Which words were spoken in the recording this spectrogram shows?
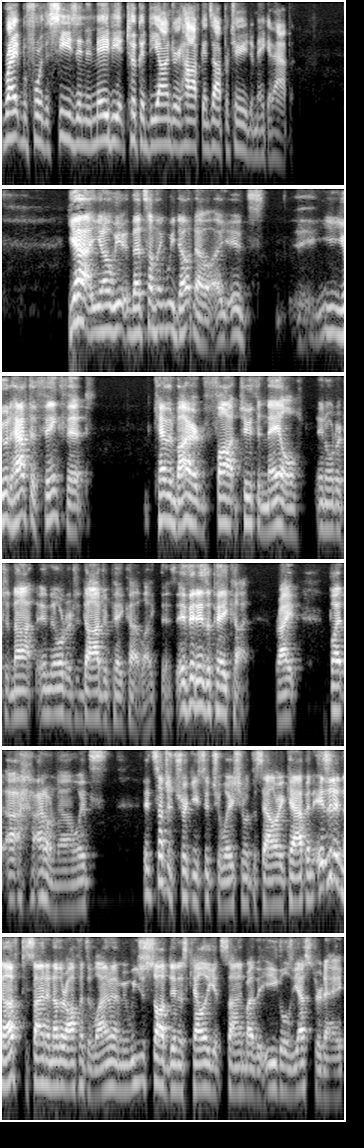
right before the season, and maybe it took a DeAndre Hopkins opportunity to make it happen. Yeah, you know, we that's something we don't know. Uh, it's you would have to think that Kevin Byard fought tooth and nail in order to not in order to dodge a pay cut like this if it is a pay cut right? But uh, i don't know. It's it's such a tricky situation with the salary cap. And is it enough to sign another offensive lineman? I mean we just saw dennis kelly get signed by the eagles yesterday.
